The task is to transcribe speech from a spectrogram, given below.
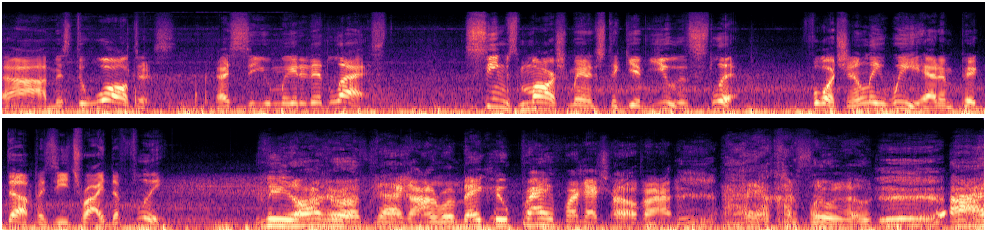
Ah, Mr. Walters. I see you made it at last. Seems Marsh managed to give you the slip. Fortunately, we had him picked up as he tried to flee. The Order of Dagon will make you pay for this, Hoover. I am Cthulhu. I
